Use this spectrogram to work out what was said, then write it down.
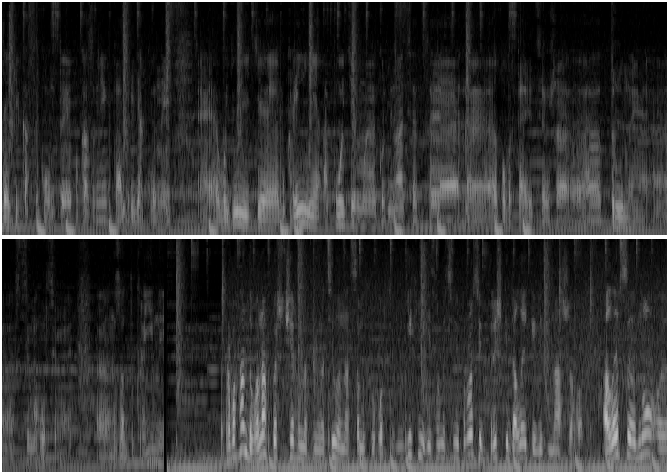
декілька секунд показані кадри, як вони воюють в Україні. А потім кульмінація це повертаються вже труни з цими угорцями назад до країни. Пропаганда вона в першу чергу на- націлена на самих угорців. Їхній інформаційний простір трішки далекий від нашого, але все одно е,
